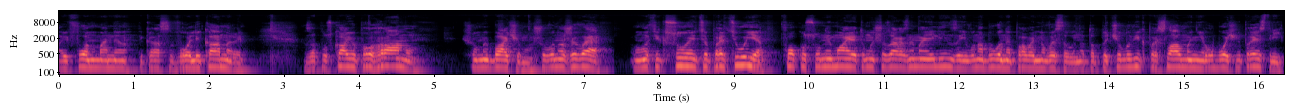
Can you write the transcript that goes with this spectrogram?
iPhone в мене якраз в ролі камери. Запускаю програму. Що ми бачимо? Що воно живе. Воно фіксується, працює, фокусу немає, тому що зараз немає лінзи і вона була неправильно виставлена. Тобто чоловік прислав мені робочий пристрій.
